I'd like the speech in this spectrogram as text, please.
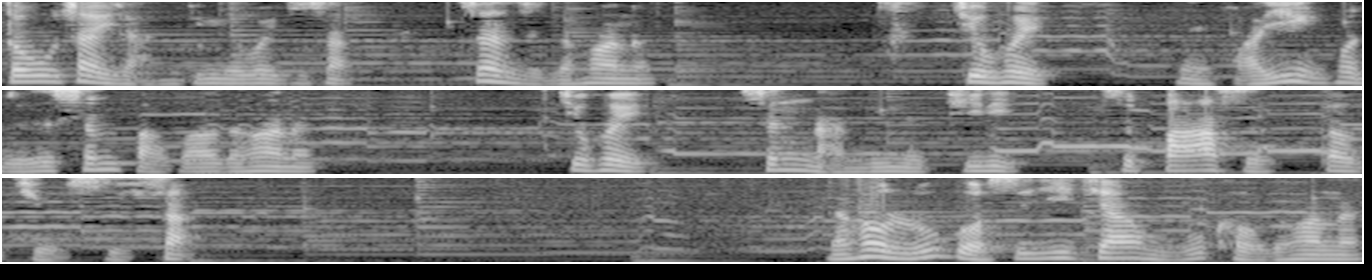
都在阳丁的位置上。这样子的话呢，就会嗯怀孕或者是生宝宝的话呢，就会生男丁的几率。是八十到九十以上，然后如果是一家五口的话呢，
